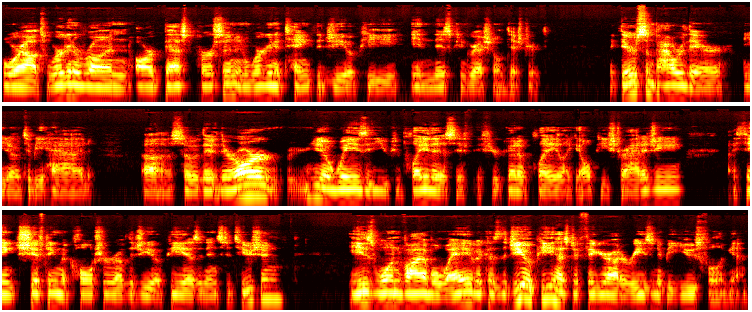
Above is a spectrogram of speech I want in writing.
or else we're going to run our best person and we're going to tank the GOP in this congressional district. Like there's some power there, you know, to be had. Uh, so there, there are, you know, ways that you can play this if, if you're going to play like LP strategy. I think shifting the culture of the GOP as an institution is one viable way because the GOP has to figure out a reason to be useful again.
